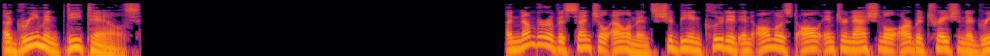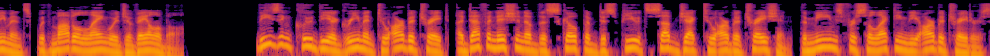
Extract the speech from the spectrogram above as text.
Agreement details A number of essential elements should be included in almost all international arbitration agreements, with model language available. These include the agreement to arbitrate, a definition of the scope of disputes subject to arbitration, the means for selecting the arbitrators,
